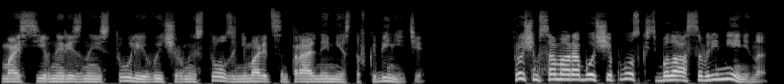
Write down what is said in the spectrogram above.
Массивные резные стулья и вычурный стол занимали центральное место в кабинете. Впрочем, сама рабочая плоскость была осовременена.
